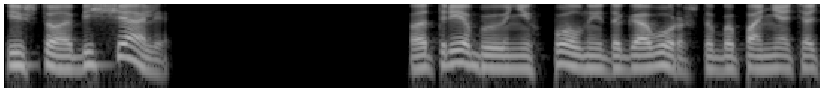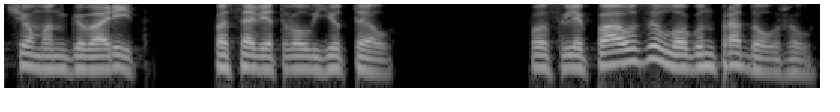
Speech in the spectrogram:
и что обещали. Потребуй у них полный договор, чтобы понять, о чем он говорит, посоветовал Ютел. После паузы Логун продолжил.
